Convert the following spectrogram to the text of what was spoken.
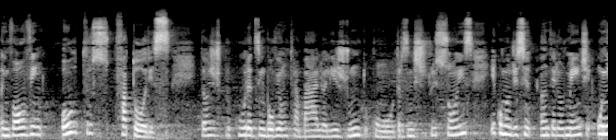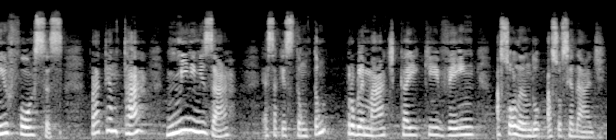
envolvem outros fatores. Então a gente procura desenvolver um trabalho ali junto com outras instituições e, como eu disse anteriormente, unir forças para tentar minimizar essa questão tão problemática e que vem assolando a sociedade.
